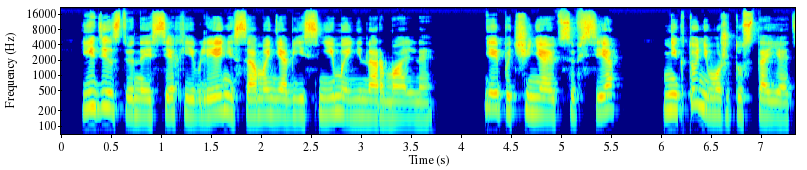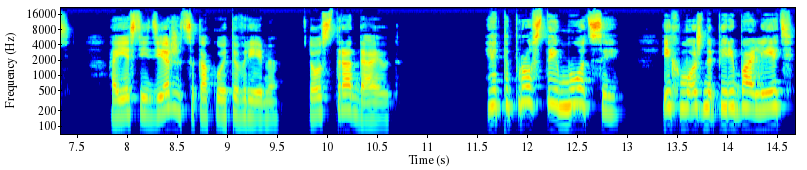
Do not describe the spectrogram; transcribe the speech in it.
– единственное из всех явлений самое необъяснимое и ненормальное. Ей подчиняются все, никто не может устоять, а если держится какое-то время, то страдают». «Это просто эмоции, их можно переболеть»,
